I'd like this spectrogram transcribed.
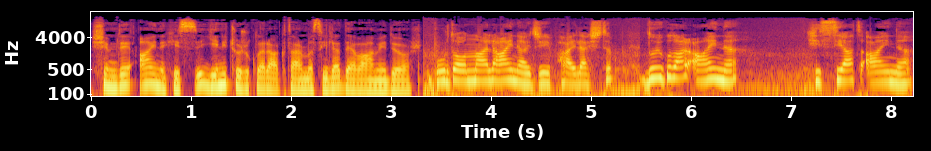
şimdi aynı hissi yeni çocuklara aktarmasıyla devam ediyor. Burada onlarla aynı acıyı paylaştım. Duygular aynı, hissiyat aynı.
